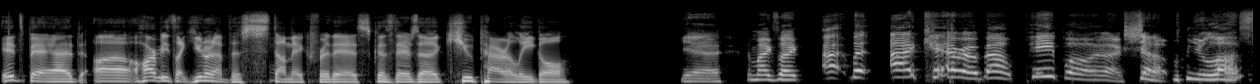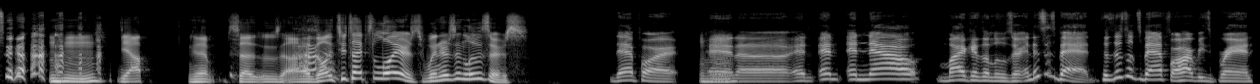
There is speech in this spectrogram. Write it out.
it's bad. Uh, Harvey's like, you don't have the stomach for this because there's a cute paralegal. yeah. And Mike's like, I, but I care about people. Like, shut up, you lost. mm-hmm. Yep. Yep. So uh, there's only two types of lawyers: winners and losers. that part. Mhm. And uh and and and now Mike is a loser. And this is bad because this looks bad for Harvey's brand,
